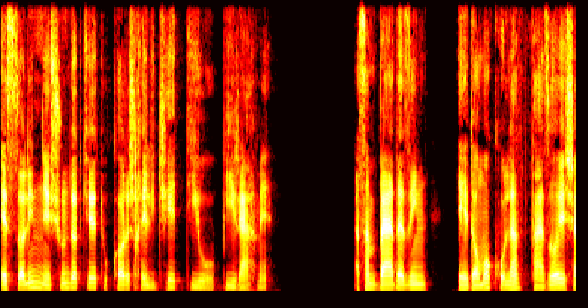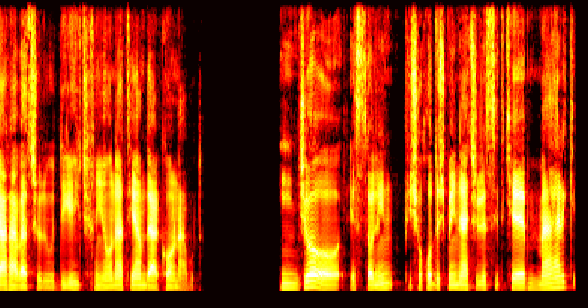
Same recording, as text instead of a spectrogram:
استالین نشون داد که تو کارش خیلی جدی و بیرحمه. اصلا بعد از این اعداما کلا فضای شهر عوض شده بود. دیگه هیچ خیانتی هم در کار نبود. اینجا استالین پیش خودش به این نتیجه رسید که مرگ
